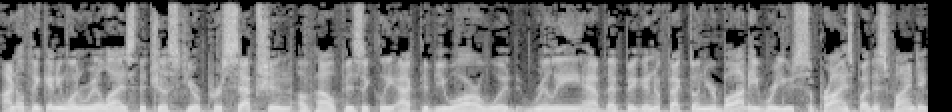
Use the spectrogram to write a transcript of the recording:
I don't think anyone realized that just your perception of how physically active you are would really have that big an effect on your body. Were you surprised by this finding?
